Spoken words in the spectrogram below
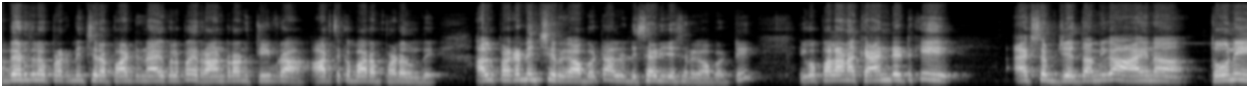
అభ్యర్థులు ప్రకటించిన పార్టీ నాయకులపై రాను రాను తీవ్ర ఆర్థిక భారం పడనుంది. వాళ్ళు ప్రకటించారు కాబట్టి వాళ్ళు డిసైడ్ చేశారు కాబట్టి ఇక పలానా క్యాండిడేట్కి యాక్సెప్ట్ చేద్దాం ఇక ఆయనతోని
